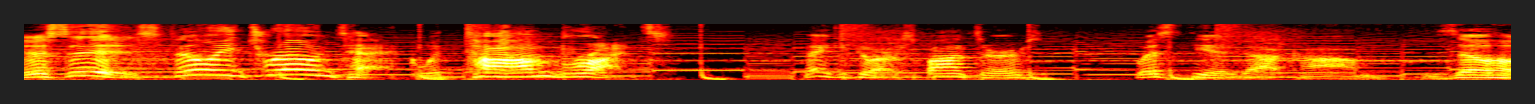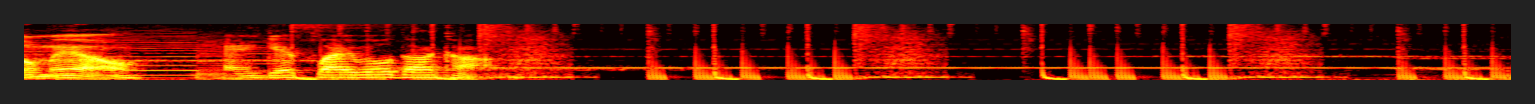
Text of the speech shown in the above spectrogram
This is Philly Drone Tech with Tom Brunt. Thank you to our sponsors, Wistia.com, Zoho Mail, and GetFlywheel.com.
